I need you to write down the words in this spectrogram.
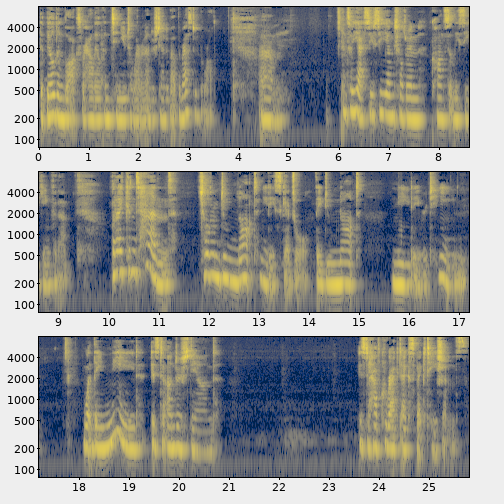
the building blocks for how they'll continue to learn and understand about the rest of the world. Um, and so, yes, you see young children constantly seeking for that. But I contend Children do not need a schedule. They do not need a routine. What they need is to understand, is to have correct expectations.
